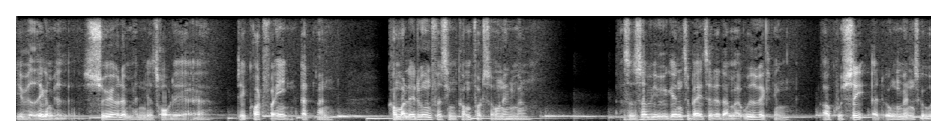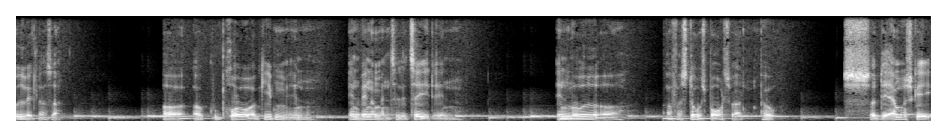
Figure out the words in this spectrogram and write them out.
jeg ved ikke, om jeg søger det, men jeg tror, det er, det er godt for en, at man kommer lidt uden for sin comfort zone indimellem. Altså, så er vi jo igen tilbage til det der med udviklingen, og kunne se, at unge mennesker udvikler sig. og, og kunne prøve at give dem en, en vindermentalitet, en, en måde at, at forstå sportsverdenen på. Så det er måske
